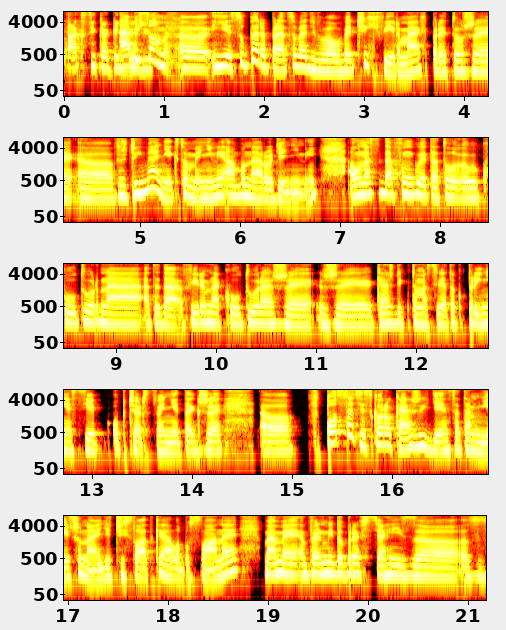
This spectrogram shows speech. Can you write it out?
taxika, keď aby som, uh, je super pracovať vo väčších firmách, pretože uh, vždy má niekto meniny alebo narodeniny. A u nás teda funguje táto kultúrna, a teda firmná kultúra, že, že každý, kto má sviatok, prinesie občerstvenie. Takže uh, v podstate skoro každý deň sa tam niečo nájde, či sladké alebo slané. Máme veľmi dobré vzťahy s, s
